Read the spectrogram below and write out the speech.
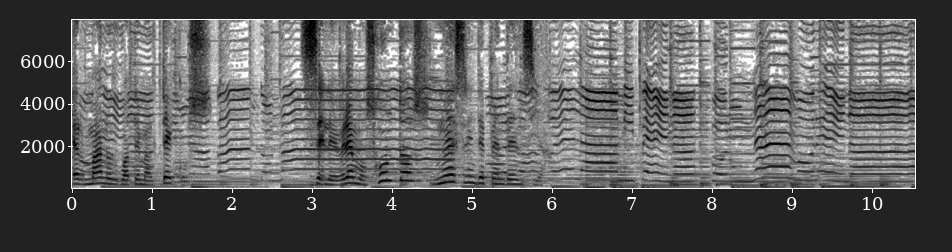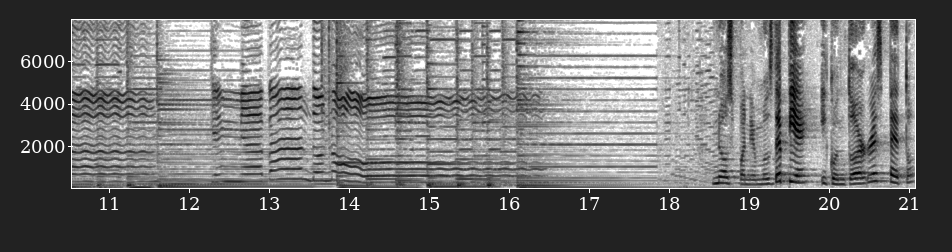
hermanos guatemaltecos! Celebremos juntos nuestra independencia. Nos ponemos de pie y con todo el respeto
